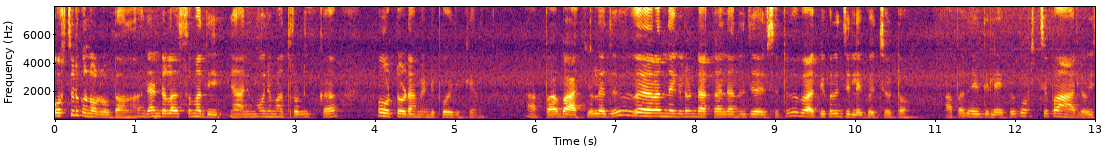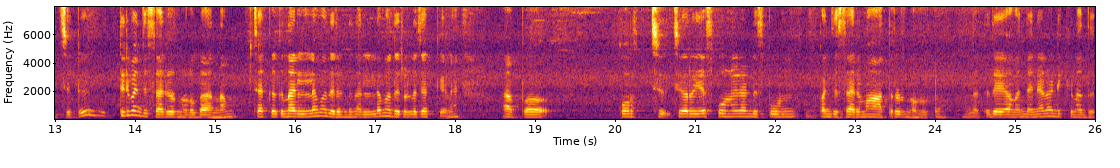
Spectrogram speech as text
കുറച്ചെടുക്കണുള്ളൂ കേട്ടോ. രണ്ട് ഗ്ലാസ് മതി. ഞാനും മോനും മാത്രം ഇക്ക. ഓട്ടോ ഇടാൻ വേണ്ടി പോയിരിക്കുകയാണ്. അപ്പോൾ ബാക്കിയുള്ളത് വേറെ എന്തെങ്കിലും ഉണ്ടാക്കാമല്ലെന്ന് വിചാരിച്ചിട്ട് ബാക്കി ഫ്രിഡ്ജിലേക്ക് വെച്ചു കേട്ടോ അപ്പോൾ അത് ഇതിലേക്ക് കുറച്ച് പാലൊഴിച്ചിട്ട് ഇത്തിരി പഞ്ചസാര ഇടണുള്ളൂ. കാരണം ചക്കക്ക് നല്ല മധുരമുണ്ട് നല്ല മധുരമുള്ള ചക്കയാണ്. അപ്പോൾ കുറച്ച് ചെറിയ സ്പൂണ് രണ്ട് സ്പൂൺ പഞ്ചസാര മാത്രം ഇടണുള്ളൂ കേട്ടോ എന്നിട്ട് ദേ അവൻ തന്നെയാണ് അടിക്കണത്.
